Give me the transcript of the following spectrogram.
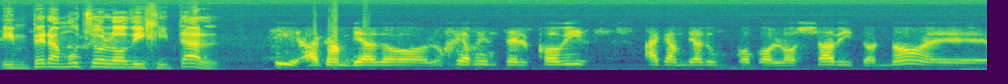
impera mucho lo digital. Sí, ha cambiado, lógicamente el COVID ha cambiado un poco los hábitos, ¿no? Eh,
